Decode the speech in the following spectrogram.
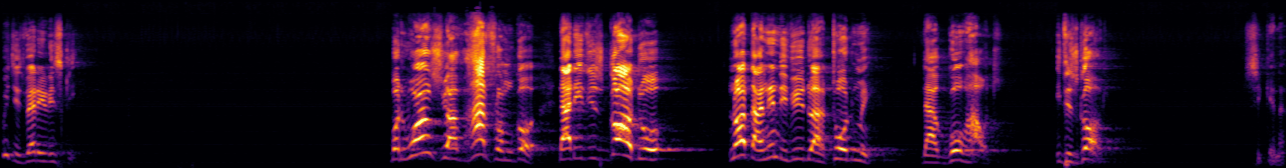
which is very risky. But once you have heard from God that it is God, though, not an individual told me that go out, it is God. Shikena.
